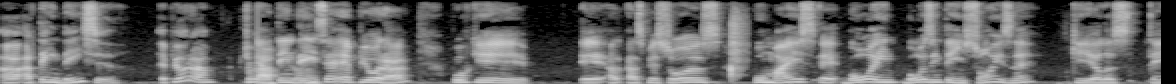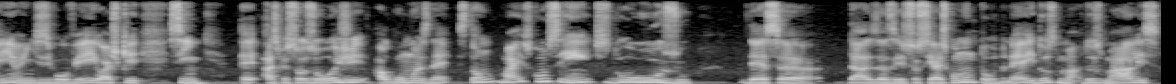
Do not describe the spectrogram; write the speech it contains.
a, a tendência é piorar. Tipo, a tendência piorar. é piorar porque é, as pessoas, por mais é, boa, boas intenções, né? Que elas tenham em desenvolver. Eu acho que, sim, é, as pessoas hoje, algumas, né, estão mais conscientes do uso dessa das, das, redes sociais como um todo, né, e dos, dos males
